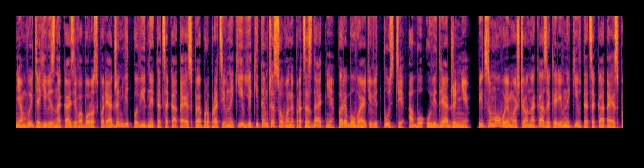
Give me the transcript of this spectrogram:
наданням витягів із наказів або розпоряджень відповідний ТЦК та СП про працівників, які тимчасово непрацездатні, перебувають у відпустці або у відрядженні. Підсумовуємо, що накази керівників ТЦК та СП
